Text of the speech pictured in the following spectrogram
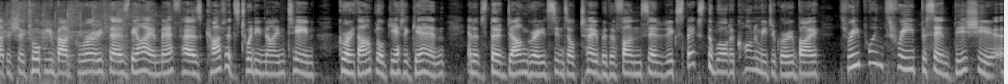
Start the show talking about growth as the IMF has cut its 2019 growth outlook yet again. In its third downgrade since October, the fund said it expects the world economy to grow by 3.3% this year,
